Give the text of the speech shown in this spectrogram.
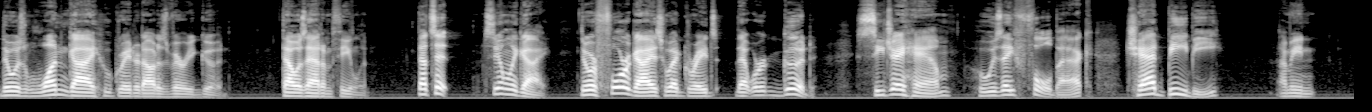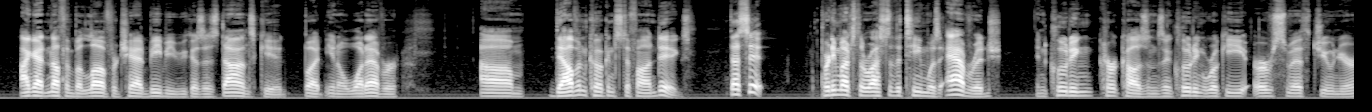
there was one guy who graded out as very good. That was Adam Thielen. That's it. It's the only guy. There were four guys who had grades that were good. CJ Ham, who is a fullback, Chad Beebe. I mean, I got nothing but love for Chad Beebe because it's Don's kid, but you know, whatever um, Dalvin Cook and Stefon Diggs. That's it. Pretty much the rest of the team was average, including Kirk Cousins, including rookie Irv Smith Jr.,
